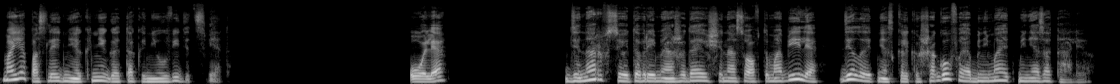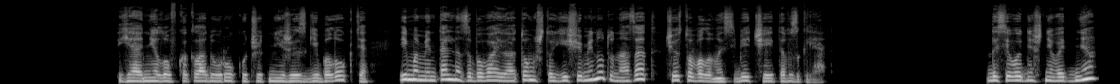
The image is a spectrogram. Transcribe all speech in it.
Моя последняя книга так и не увидит свет. «Оля?» Динар, все это время ожидающий нас у автомобиля, делает несколько шагов и обнимает меня за талию. Я неловко кладу руку чуть ниже изгиба локтя и моментально забываю о том, что еще минуту назад чувствовала на себе чей-то взгляд. До сегодняшнего дня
